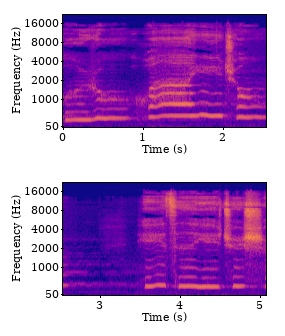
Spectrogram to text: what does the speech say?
我入怀中，一字一句誓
